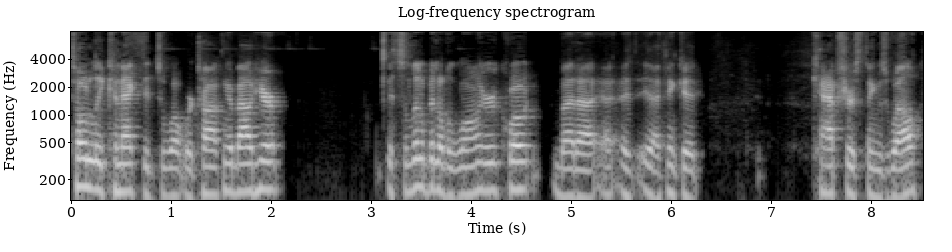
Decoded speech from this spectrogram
totally connected to what we're talking about here. It's a little bit of a longer quote, but uh, it, I think it captures things well.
